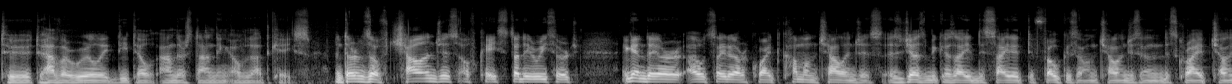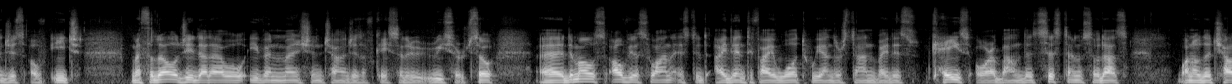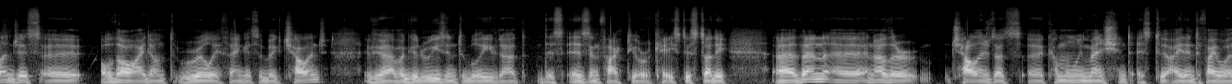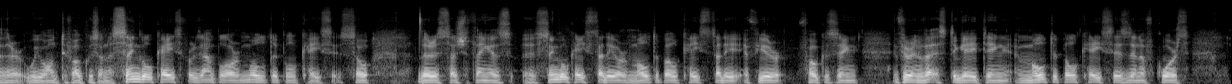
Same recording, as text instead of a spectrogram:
to, to have a really detailed understanding of that case. In terms of challenges of case study research, Again, they are, I would say they are quite common challenges. It's just because I decided to focus on challenges and describe challenges of each methodology that I will even mention challenges of case study research. So uh, the most obvious one is to identify what we understand by this case or a bounded system. So that's one of the challenges, uh, although I don't really think it's a big challenge, if you have a good reason to believe that this is in fact your case to study. Uh, then uh, another challenge that's uh, commonly mentioned is to identify whether we want to focus on a single case, for example, or multiple cases. So there is such a thing as a single case study or multiple case study. If you're focusing, if you're investigating multiple cases, then of course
